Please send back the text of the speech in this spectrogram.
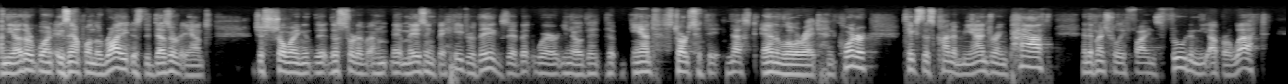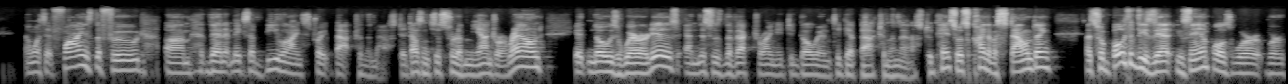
And the other one example on the right is the desert ant, just showing this sort of amazing behavior they exhibit where, you know, the, the ant starts at the nest end in the lower right-hand corner, takes this kind of meandering path and eventually finds food in the upper left and once it finds the food, um, then it makes a beeline straight back to the nest. It doesn't just sort of meander around. It knows where it is, and this is the vector I need to go in to get back to the nest. Okay, so it's kind of astounding. And so both of these examples were, were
